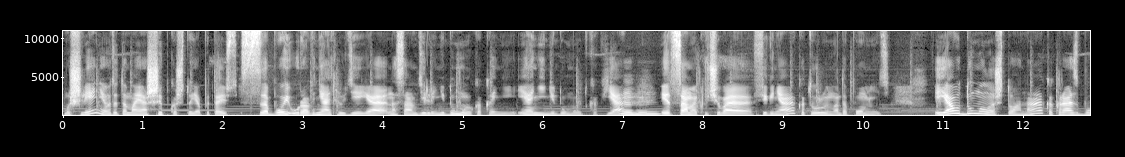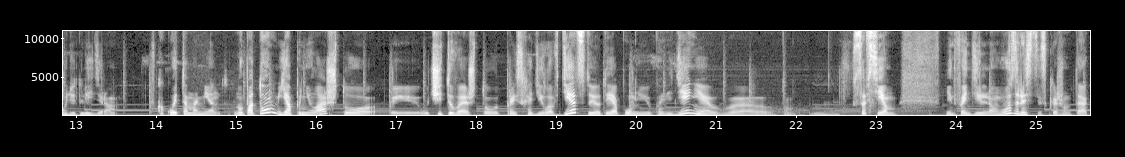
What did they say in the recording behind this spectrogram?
мышления. Вот это моя ошибка, что я пытаюсь с собой уравнять людей. Я на самом деле не думаю, как они, и они не думают, как я. Mm-hmm. И это самая ключевая фигня, которую надо помнить. И я вот думала, что она как раз будет лидером какой-то момент. Но потом я поняла, что, э, учитывая, что происходило в детстве, вот я помню ее поведение в, там, в совсем инфантильном возрасте, скажем так,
